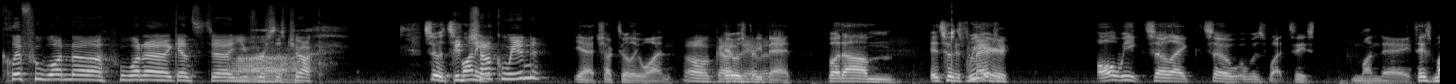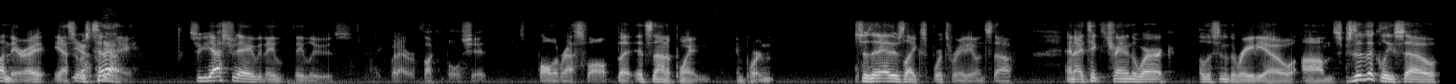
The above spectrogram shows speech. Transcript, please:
Cliff, who won? Uh, who won uh, against uh, you versus Ah. Chuck? So it's Did funny. Chuck win? Yeah, Chuck totally won. Oh god, it was pretty bad. But um, it's it's, weird. magic. All week, so like, so it was what today's Monday. Today's Monday, right? Yeah. So it was Yeah. today. So yesterday they they lose. Like whatever, fucking bullshit. It's all the refs' fault, but it's not a point important. So today there's like sports radio and stuff, and I take the train to work. I listen to the radio, um, specifically so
